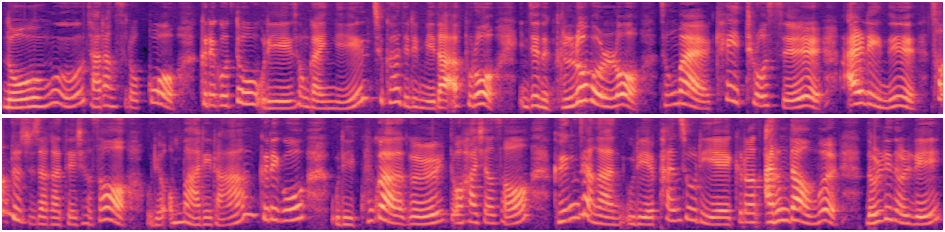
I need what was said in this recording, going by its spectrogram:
너무 자랑스럽고 그리고 또 우리 송가인님 축하드립니다. 앞으로 이제는 글로벌로 정말 K-트롯을 알리는 선두주자가 되셔서 우리 엄마 아리랑 그리고 우리 국악을 또 하셔서 굉장한 우리의 판소리의 그런 아름다움을 널리 널리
